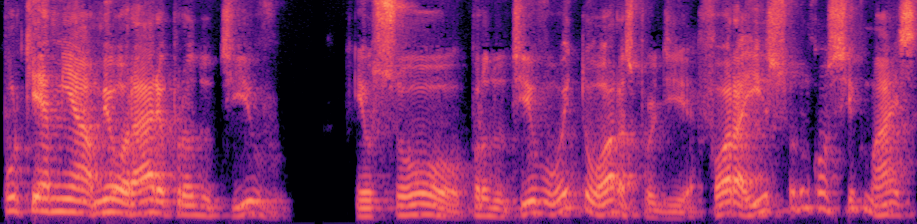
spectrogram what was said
Porque a minha, meu horário produtivo, eu sou produtivo oito horas por dia. Fora isso, eu não consigo mais.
